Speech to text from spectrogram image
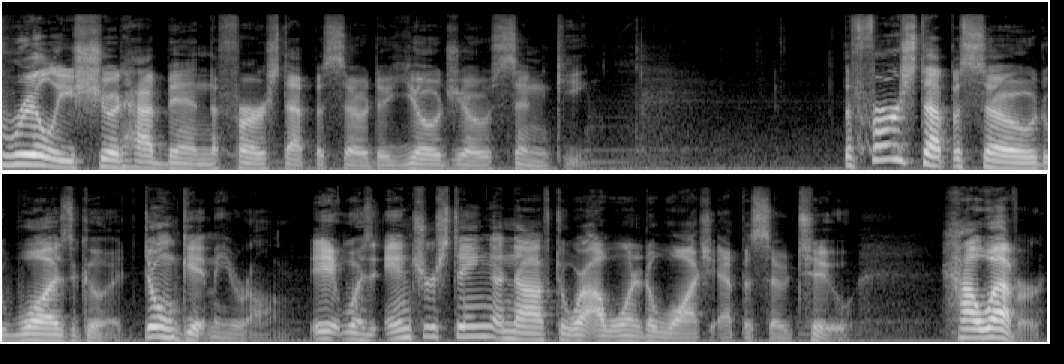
really should have been the first episode of Youjo Senki. The first episode was good, don't get me wrong. It was interesting enough to where I wanted to watch episode 2. However,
